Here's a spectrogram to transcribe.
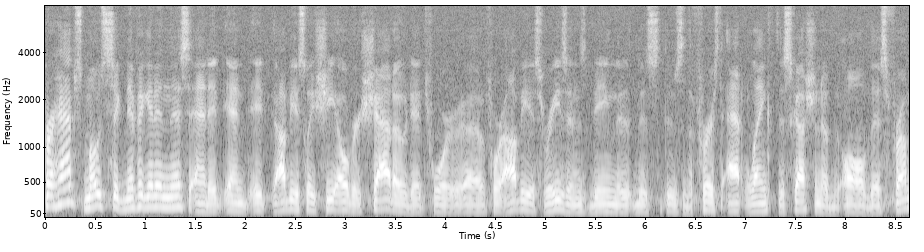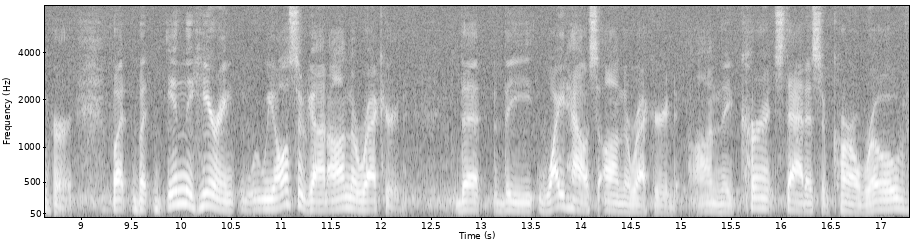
perhaps most significant in this, and it, and it obviously she overshadowed it for uh, for obvious reasons, being the, this, this is the first at-length discussion of all this from her. But but in the hearing, we also got on the record that the White House on the record on the current status of Karl Rove,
